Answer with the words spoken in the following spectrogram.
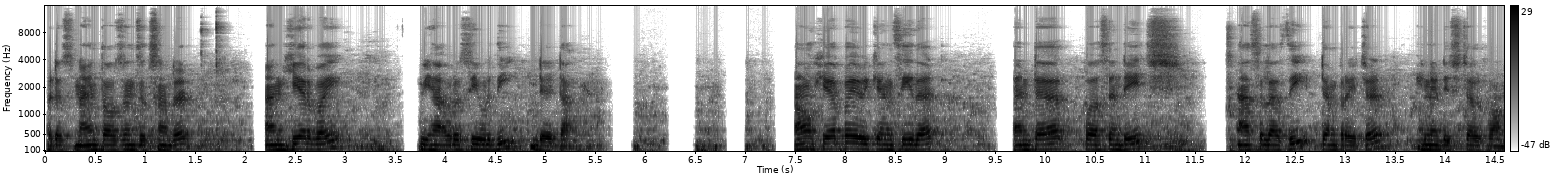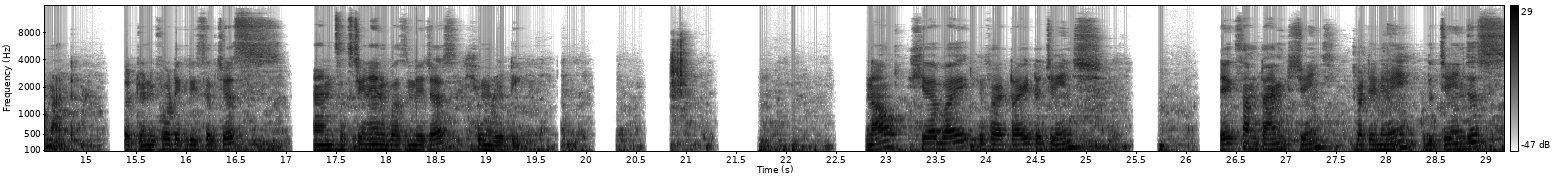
It is 9600 and hereby we have received the data. Now hereby we can see that entire percentage as well as the temperature in a digital format. So 24 degrees Celsius and 69 percentage as humidity. Now hereby if I try to change, take some time to change but anyway the change is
